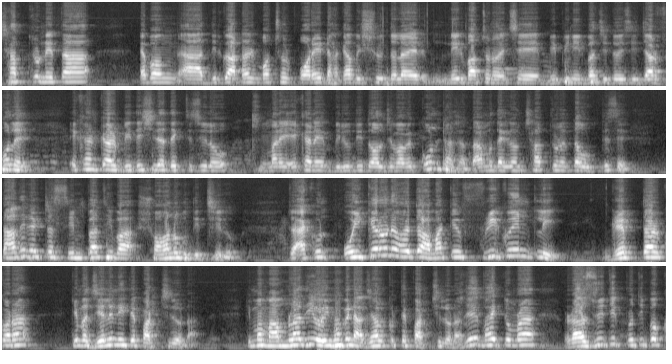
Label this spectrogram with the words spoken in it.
ছাত্র নেতা এবং দীর্ঘ আঠাশ বছর পরে ঢাকা বিশ্ববিদ্যালয়ের নির্বাচন হয়েছে বিপি নির্বাচিত হয়েছি, যার ফলে এখানকার বিদেশিরা দেখতেছিল মানে এখানে বিরোধী দল যেভাবে কোন ঠাসা, তার মধ্যে একজন ছাত্র নেতা উঠতেছে, তাদের একটা সিম্পাথি বা সহানুভূতি ছিল। তো এখন ওই কারণে হয়তো আমাকে ফ্রিকুয়েন্টলি গ্রেপ্তার করা কিংবা জেলে নিতে পারছিল না, কিংবা মামলা দিয়ে ওইভাবে নাজেহাল করতে পারছিল না, যে ভাই তোমরা রাজনৈতিক প্রতিপক্ষ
